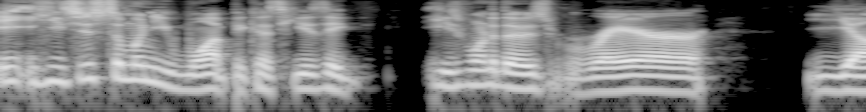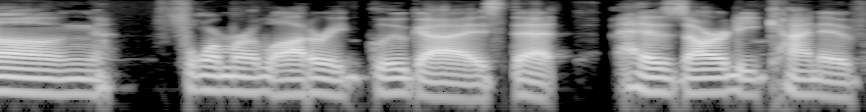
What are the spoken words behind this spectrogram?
he's just someone you want because he's a he's one of those rare young former lottery glue guys that has already kind of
